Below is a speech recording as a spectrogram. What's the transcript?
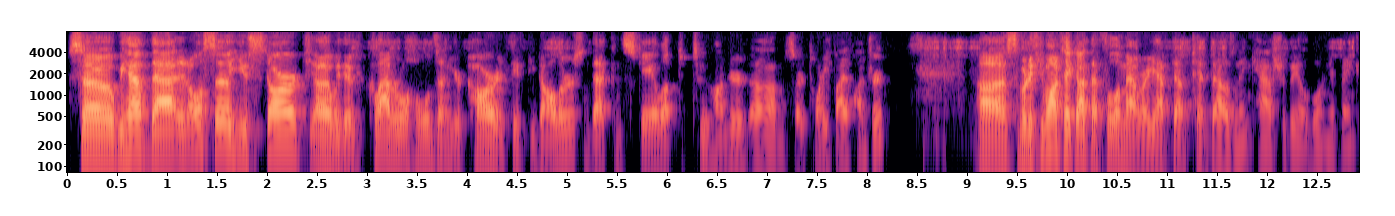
So we have that, and also you start uh, with the collateral holds on your car at fifty dollars. That can scale up to two hundred, um, sorry, twenty five hundred. Uh, so, but if you want to take out that full amount, right, you have to have ten thousand in cash available in your bank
